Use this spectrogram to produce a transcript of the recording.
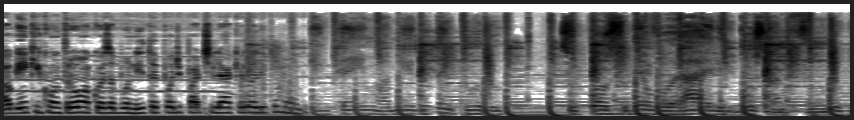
Alguém que encontrou uma coisa bonita e pôde partilhar aquilo ali com o mundo. Quem tem um amigo tem tudo. Se eu posso devorar, ele busca no fundo.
